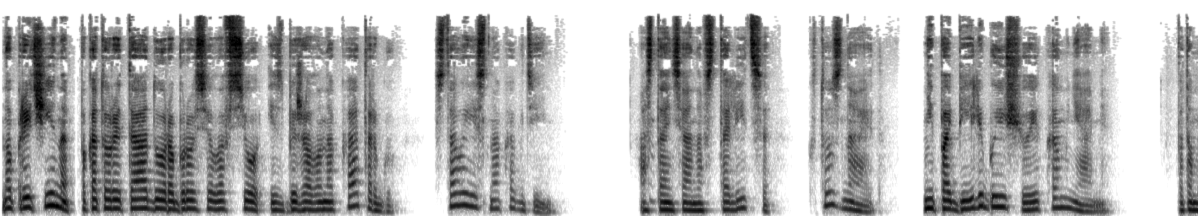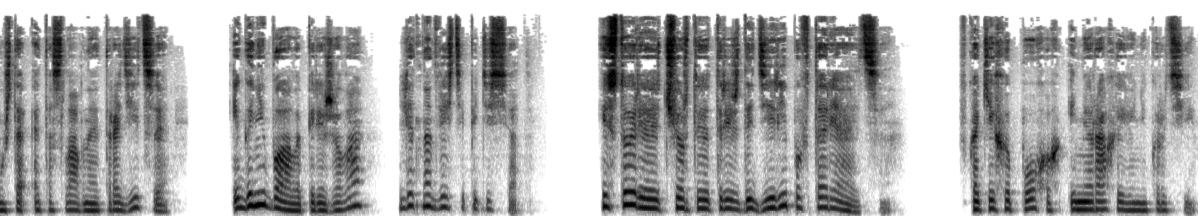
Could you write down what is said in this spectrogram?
Но причина, по которой Теодора бросила все и сбежала на каторгу, стала ясна как день. Останься она в столице, кто знает, не побили бы еще и камнями. Потому что эта славная традиция и Ганнибала пережила лет на 250. История, черт ее трижды дери, повторяется. В каких эпохах и мирах ее не крути.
